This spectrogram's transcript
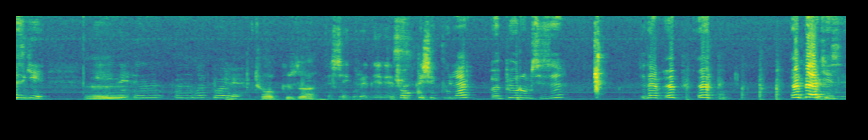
Ezgi. Evet. Yine, ı, ı, bak böyle. Çok güzel. Teşekkür ederiz. Çok teşekkürler. Öpüyorum sizi. Dedem öp öp. Öp herkesi.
